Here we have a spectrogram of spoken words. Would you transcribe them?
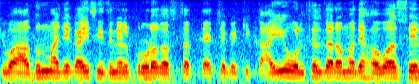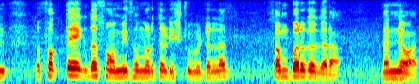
किंवा अजून माझे काही सिजनल प्रोडक्ट असतात त्याच्यापैकी काही होलसेल दरामध्ये हवं असेल तर फक्त एकदा स्वामी समर्थ डिस्ट्रीब्युटरला संपर्क करा. धन्यवाद.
